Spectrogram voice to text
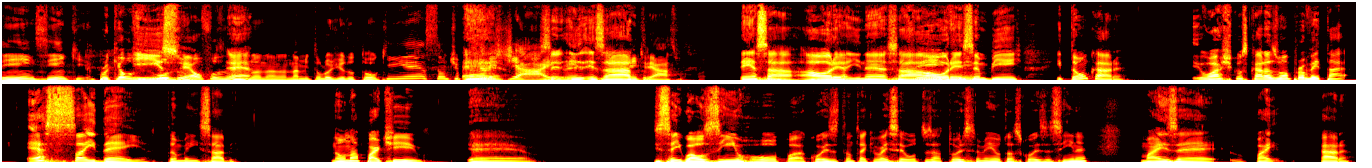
Sim, sim. Que, porque os, isso- os elfos no- é. na, na- na mitologia do Tolkien é- são tipo É, celestiais, Cê- né? Exato. Entre aspas. Tem essa áurea aí, né? Essa Sim, áurea, sim. esse ambiente. Então, cara, eu acho que os caras vão aproveitar essa ideia também, sabe? Não na parte é, de ser igualzinho, roupa, coisa. Tanto é que vai ser outros atores também, outras coisas assim, né? Mas é. Vai. Cara,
